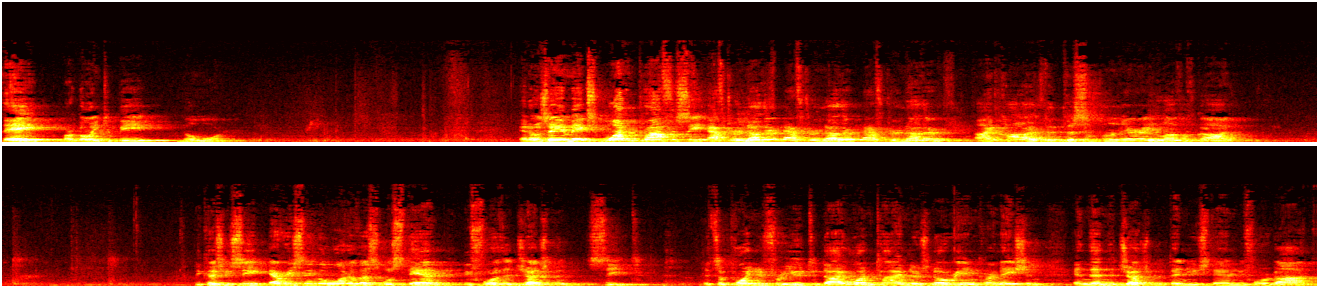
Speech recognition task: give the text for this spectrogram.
They are going to be no more. And Hosea makes one prophecy after another, after another, after another. I call it the disciplinary love of God. Because you see, every single one of us will stand before the judgment seat. It's appointed for you to die one time, there's no reincarnation, and then the judgment. Then you stand before God.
